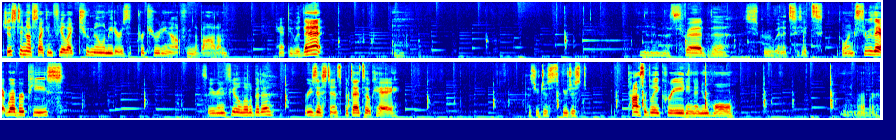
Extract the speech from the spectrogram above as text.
just enough so I can feel like two millimeters protruding out from the bottom. Happy with that. And then I'm gonna thread the screw and it's, it's going through that rubber piece. So you're gonna feel a little bit of resistance, but that's okay. because you're just you're just possibly creating a new hole in the rubber.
